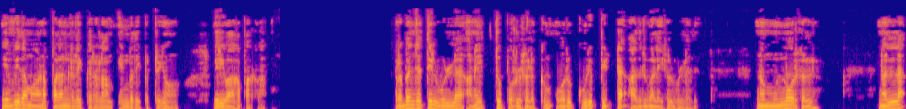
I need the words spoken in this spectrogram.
எவ்விதமான பலன்களை பெறலாம் என்பதை பற்றியும் விரிவாக பார்க்கலாம். பிரபஞ்சத்தில் உள்ள அனைத்து பொருள்களுக்கும் ஒரு குறிப்பிட்ட அதிர்வலைகள் உள்ளது. நம் முன்னோர்கள் நல்ல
